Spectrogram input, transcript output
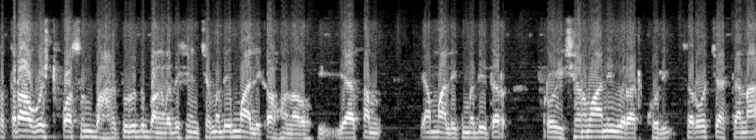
सतरा ऑगस्टपासून भारत विरुद्ध बांगलादेश यांच्यामध्ये मालिका होणार होती. या साम या मालिकेमध्ये तर रोहित शर्मा आणि विराट कोहली सर्व चाहत्यांना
